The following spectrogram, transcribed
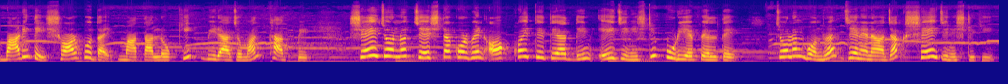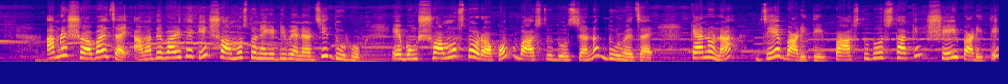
বাড়িতে সর্বদাই মাতা লক্ষ্মী বিরাজমান থাকবে। সেই জন্য চেষ্টা করবেন অক্ষয় তৃতীয়ার দিন এই জিনিসটি পুড়িয়ে ফেলতে। চলুন বন্ধুরা, জেনে নেওয়া যাক সেই জিনিসটি কি। আমরা সবাই চাই আমাদের বাড়ি থেকে সমস্ত নেগেটিভ এনার্জি দূর হোক এবং সমস্ত রকম বাস্তু দোষ যেন দূর হয়ে যায়। কেননা যে বাড়িতে বাস্তুদোষ থাকে, সেই বাড়িতে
